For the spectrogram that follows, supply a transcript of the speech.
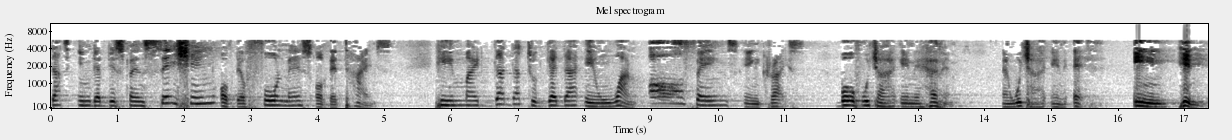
That in the dispensation of the fullness of the times, he might gather together in one all things in Christ, both which are in heaven and which are in earth, in him.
